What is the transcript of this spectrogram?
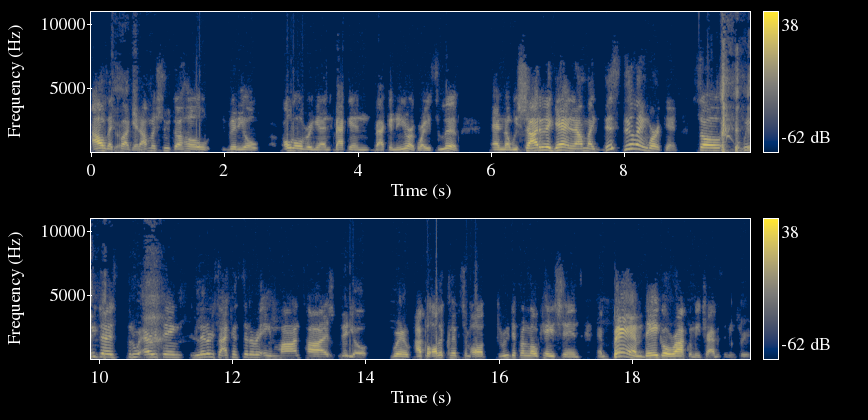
I was like, gotcha. fuck it, I'm gonna shoot the whole video all over again back in back in New York where I used to live. And uh, we shot it again, and I'm like, this still ain't working. So we just threw everything literally. So I consider it a montage video where I put all the clips from all three different locations, and bam, they go rock with me, Travis Dimitri.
